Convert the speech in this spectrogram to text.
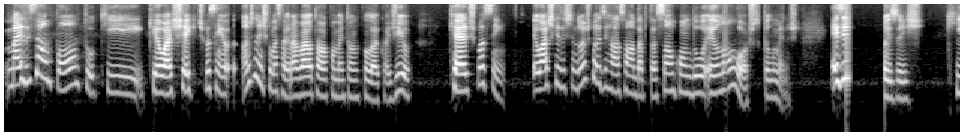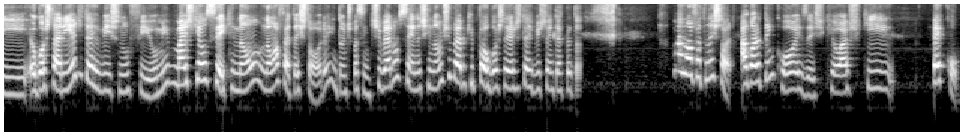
Mas isso é um ponto que, que eu achei que, tipo assim, eu- antes da gente começar a gravar, eu tava comentando com o Léo e com a Gil, que é, tipo assim, eu acho que existem duas coisas em relação à adaptação quando eu não gosto, pelo menos. Existem coisas que eu gostaria de ter visto no filme, mas que eu sei que não, não afeta a história. Então, tipo assim, tiveram cenas que não tiveram que, pô, eu gostaria de ter visto a interpretação. Mas não afeta na história. Agora, tem coisas que eu acho que pecou.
